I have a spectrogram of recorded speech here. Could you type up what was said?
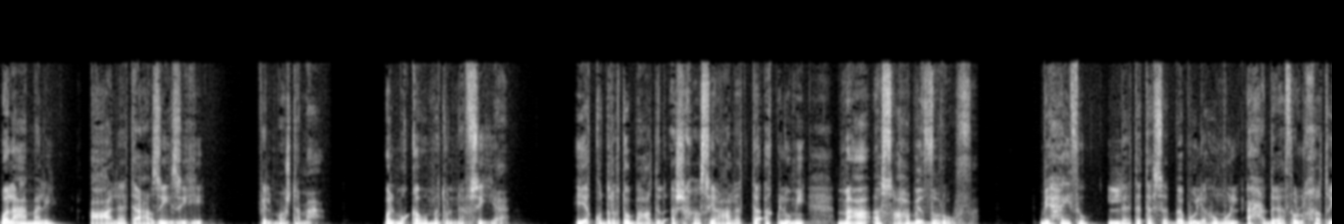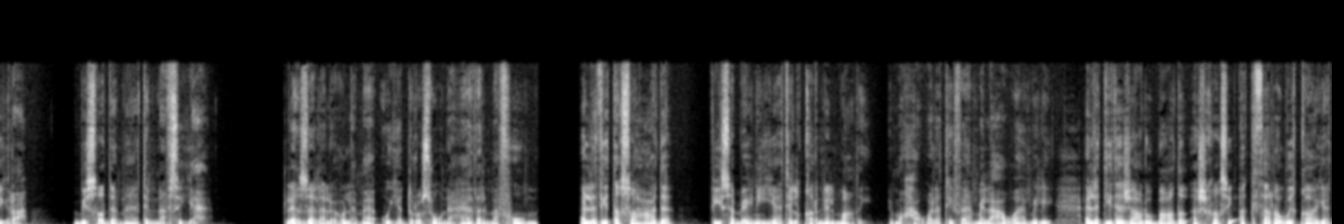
والعمل على تعزيزه في المجتمع. والمقاومة النفسية هي قدرة بعض الأشخاص على التأقلم مع أصعب الظروف بحيث لا تتسبب لهم الأحداث الخطيرة بصدمات نفسية. لا زال العلماء يدرسون هذا المفهوم الذي تصاعد في سبعينيات القرن الماضي بمحاوله فهم العوامل التي تجعل بعض الأشخاص أكثر وقاية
